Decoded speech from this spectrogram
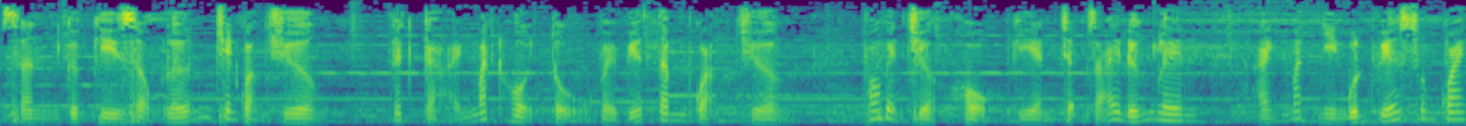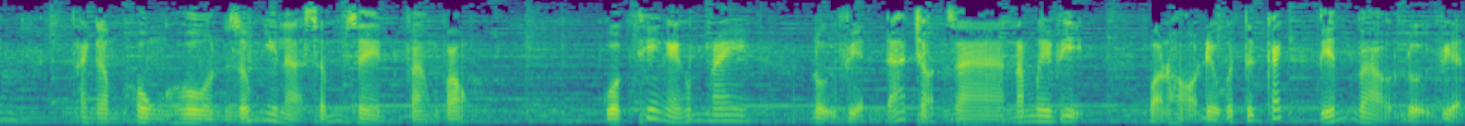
Sân cực kỳ rộng lớn trên quảng trường. Tất cả ánh mắt hội tụ về phía tâm quảng trường. Phó viện trưởng Hổ Kiền chậm rãi đứng lên, ánh mắt nhìn bốn phía xung quanh, thanh âm hùng hồn giống như là sấm rền vang vọng. Cuộc thi ngày hôm nay, nội viện đã chọn ra 50 vị, bọn họ đều có tư cách tiến vào nội viện.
